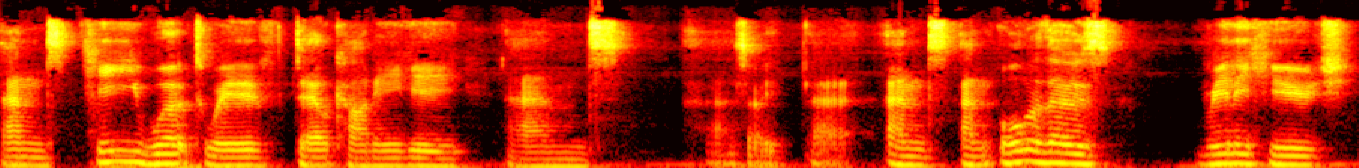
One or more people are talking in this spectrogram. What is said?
And he worked with Dale Carnegie and uh, sorry, uh, and and all of those really huge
